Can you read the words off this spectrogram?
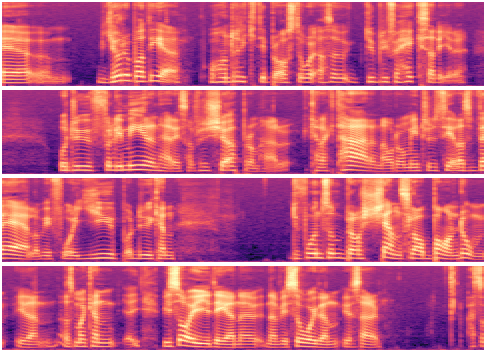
Eh, gör du bara det och har en riktigt bra story, alltså du blir förhäxad i det. Och du följer med i den här resan för du köper de här karaktärerna och de introduceras väl och vi får djup och du kan du får en så bra känsla av barndom i den. Alltså man kan, vi sa ju det när, när vi såg den, just så här, alltså,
